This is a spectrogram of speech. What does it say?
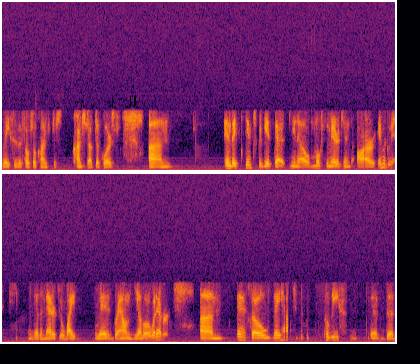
Race is a social construct, of course. Um, and they tend to forget that, you know, most Americans are immigrants. It doesn't matter if you're white, red, brown, yellow, or whatever. Um, and so they have to, police, the, the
